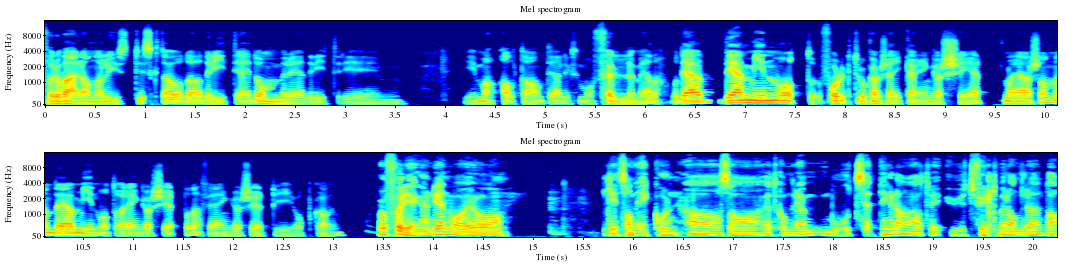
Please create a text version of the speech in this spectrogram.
for å være analytisk, da, og da driter jeg i dommere, jeg driter i i alt annet. Jeg liksom må følge med. Da. Og det er, det er, min måte Folk tror kanskje jeg ikke er engasjert når jeg er sånn, men det er min måte å være engasjert på, da, for jeg er engasjert i oppgaven. For Forgjengeren din var jo litt sånn ekorn. Altså, vet ikke om dere er motsetninger, da, at dere utfylte hverandre da,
